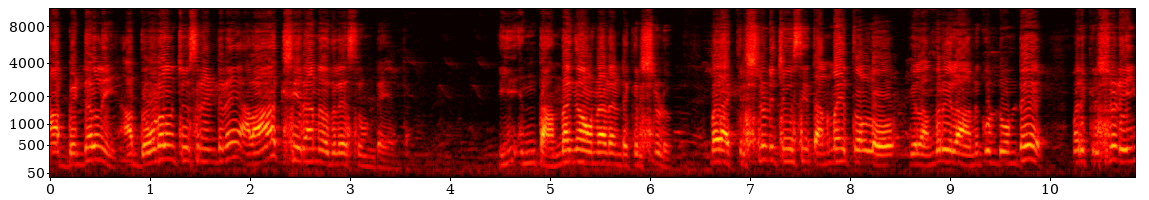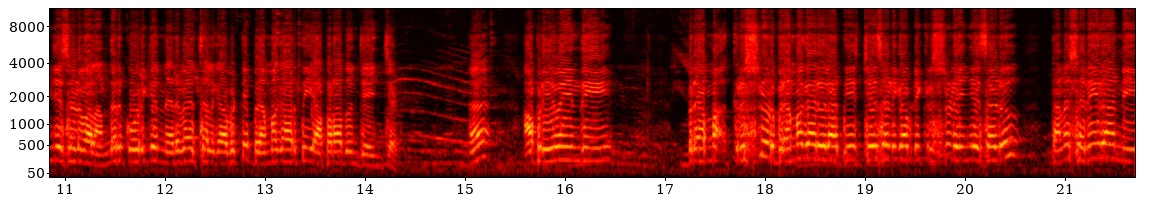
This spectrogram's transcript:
ఆ బిడ్డల్ని ఆ దూడలను చూసిన వెంటనే అలా క్షీరాన్ని వదిలేస్తూ ఉంటాయంట. ఇంత అందంగా ఉన్నాడంటే కృష్ణుడు. మరి ఆ కృష్ణుడిని చూసి తన్మయత్వంలో వీళ్ళందరూ ఇలా అనుకుంటూ ఉంటే మరి కృష్ణుడు ఏం చేశాడు? వాళ్ళందరి కోరికను నెరవేర్చాలి కాబట్టి బ్రహ్మగారితో ఈ అపరాధం చేయించాడు. అప్పుడు ఏమైంది? బ్రహ్మ కృష్ణుడు బ్రహ్మగారు ఇలా తీసి చేశాడు కాబట్టి కృష్ణుడు ఏం చేశాడు? తన శరీరాన్ని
